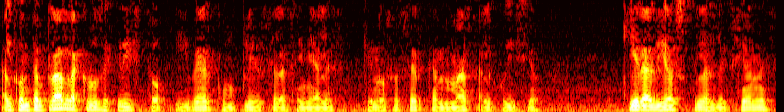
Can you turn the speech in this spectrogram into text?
Al contemplar la cruz de Cristo y ver cumplirse las señales que nos acercan más al juicio, quiera Dios que las lecciones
